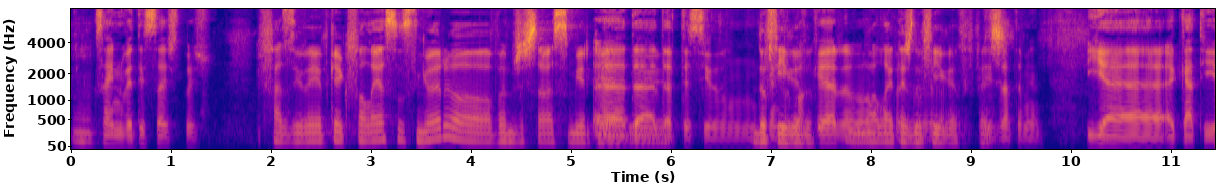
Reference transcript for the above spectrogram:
Que sai em 96 depois. Faz ideia de que é que falece o senhor ou vamos só assumir que Ah, é de- da- deve ter sido um do fígado. qualquer, leitas do fígado, pois. Exatamente. E a, a Katy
